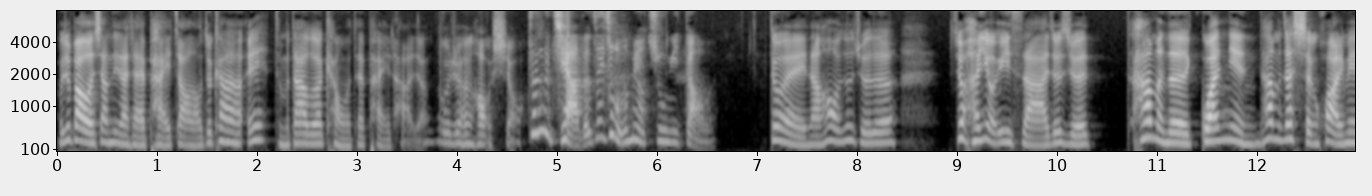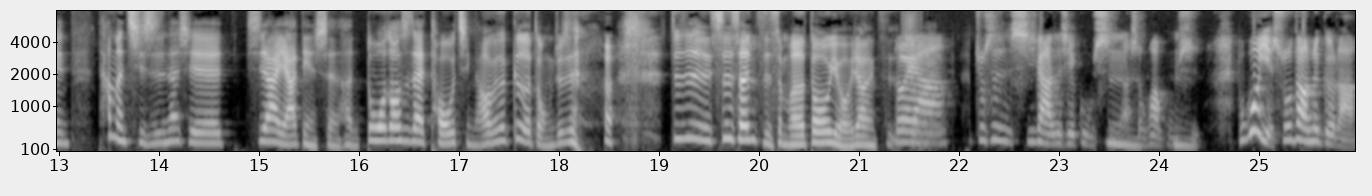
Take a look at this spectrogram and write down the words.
我就把我的相机拿起来拍照，然后就看到哎，怎么大家都在看我在拍他这样，我觉得很好笑。真的假的？这次我都没有注意到。哎对，然后我就觉得就很有意思啊，就觉得他们的观念，他们在神话里面，他们其实那些希腊雅典神很多都是在偷情，然后就是各种就是 就是私生子什么的都有这样子。对啊，就是希腊那些故事啊，嗯神话故事。不过也说到那个啦，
